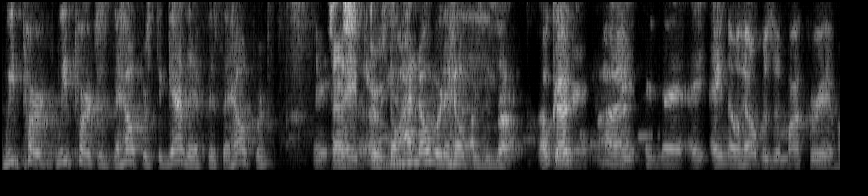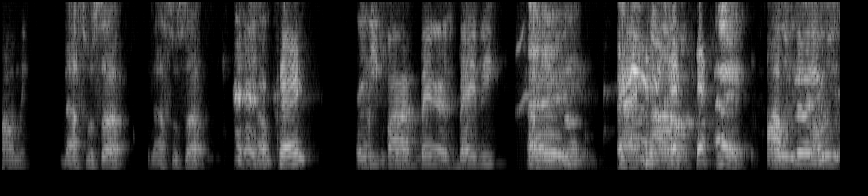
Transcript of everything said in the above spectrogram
we per we purchase the helpers together if it's a helper. That's Hey, true. So I know where the helpers is at. Okay. Hey, All right. Hey, hey, man, hey, ain't no helpers in my crib, homie. That's what's up. That's what's up. Okay. 85 bears, baby. Hey, Hey, no, hey, I only, feel you. only,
